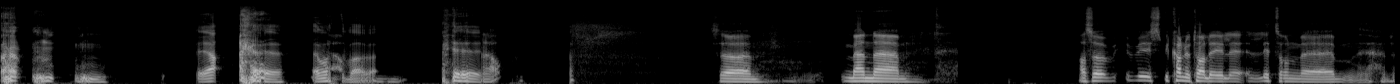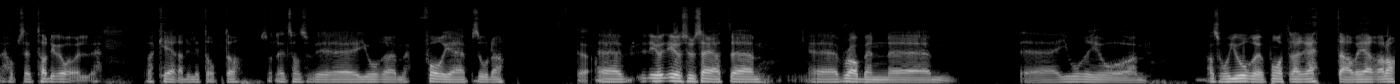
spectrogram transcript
ja. Jeg måtte bare Ja. Så Men eh, Altså, vi, vi kan jo ta det litt sånn eh, håper jeg, ta de Brakere de litt opp, da. Så, litt sånn som vi eh, gjorde med forrige episode. Ja. Eh, det er jo- som du sier, at eh, eh, Robin eh, gjorde jo Altså, hun gjorde jo på en måte det rette av å gjøre, da,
